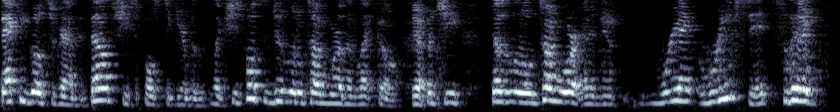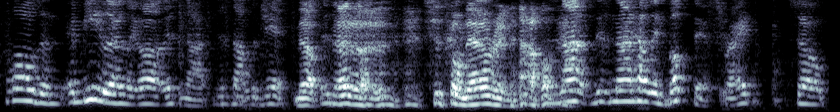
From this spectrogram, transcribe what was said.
Becky goes to grab the belt, she's supposed to give her like she's supposed to do a little tug war, then let go. Yeah. But she does a little tug war and it just re- reefs it so that it falls, and immediately I was like, "Oh, this is not this is not legit." no, This- no, no, shit's going down right now. This is not this is not how they booked this, right? So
